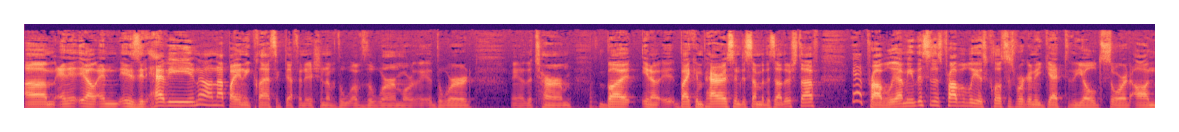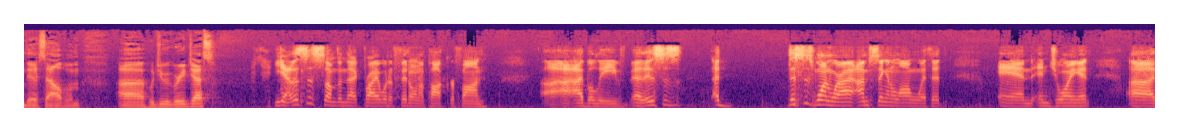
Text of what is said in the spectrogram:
Um, and it, you know, and is it heavy? No, not by any classic definition of the of the worm or the word, you know, the term. But you know, it, by comparison to some of this other stuff, yeah, probably. I mean, this is probably as close as we're going to get to the old sword on this album. Uh, would you agree, Jess? Yeah, this is something that probably would have fit on Apocryphon. I, I believe uh, this is a, this is one where I, I'm singing along with it and enjoying it. Uh,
